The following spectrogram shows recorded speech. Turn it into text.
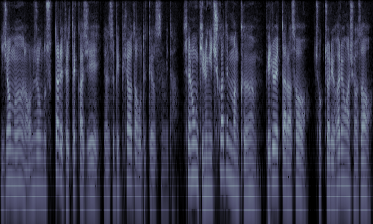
이 점은 어느 정도 숙달이 될 때까지 연습이 필요하다고 느껴졌습니다. 새로운 기능이 추가된 만큼 필요에 따라서 적절히 활용하셔서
